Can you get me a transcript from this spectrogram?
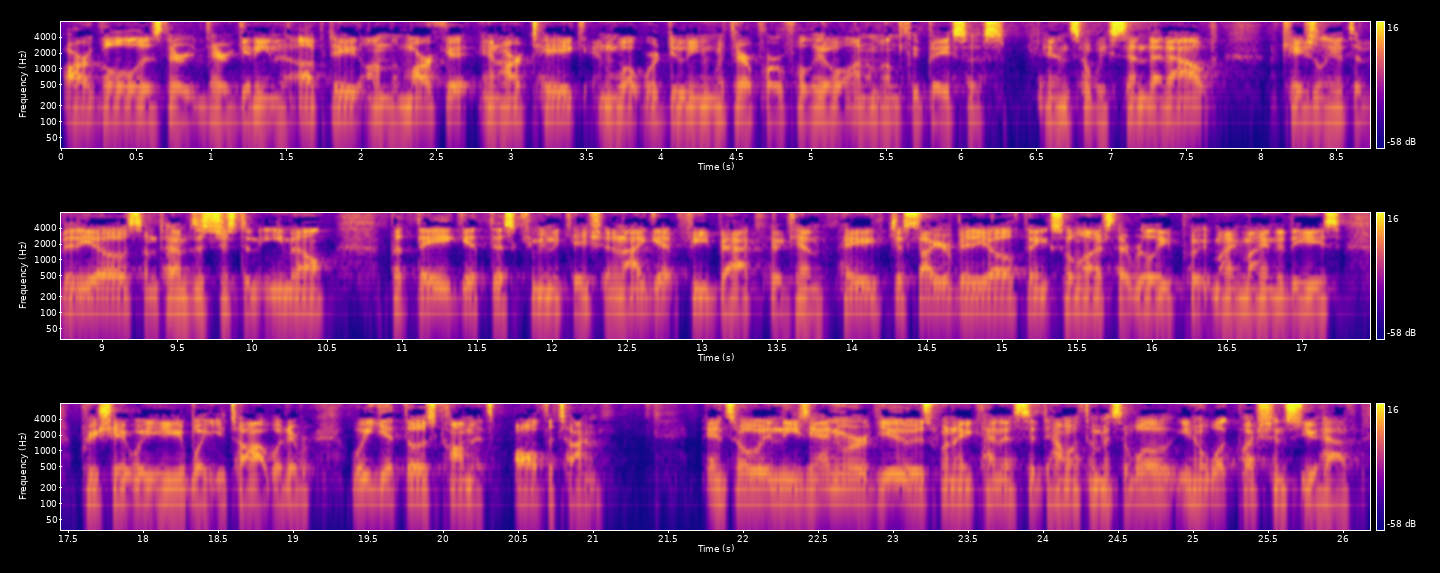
our goal is they're they're getting an update on the market and our take and what we're doing with their portfolio on a monthly basis. And so we send that out. Occasionally it's a video, sometimes it's just an email, but they get this communication and I get feedback again, hey, just saw your video, thanks so much. That really put my mind at ease. Appreciate what you what you taught, whatever. We get those comments all the time. And so in these annual reviews, when I kind of sit down with them, I said, well, you know, what questions do you have?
